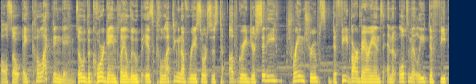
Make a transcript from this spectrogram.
also a collecting game. So the core gameplay loop is collecting enough resources to upgrade your city train troops defeat barbarians and ultimately defeat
